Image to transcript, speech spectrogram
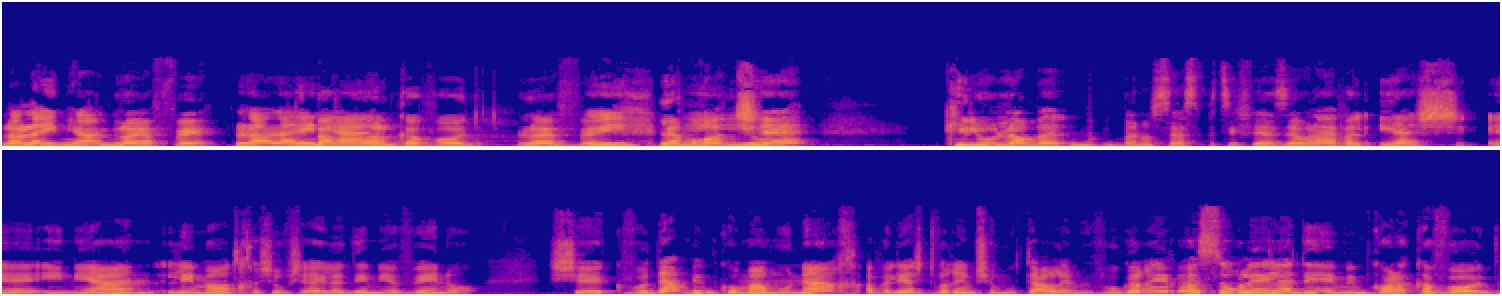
לא לעניין. לא יפה. לא לעניין. דיברנו על כבוד, לא יפה. בדיוק. למרות ש... כאילו לא בנושא הספציפי הזה אולי, אבל יש אה, עניין, לי מאוד חשוב שהילדים יבינו שכבודם במקומם מונח, אבל יש דברים שמותר למבוגרים ואסור לילדים, עם כל הכבוד.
